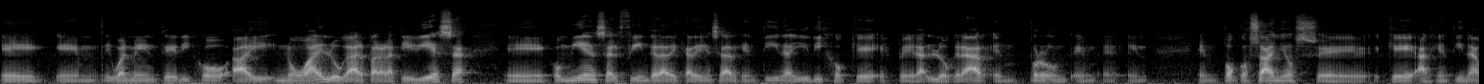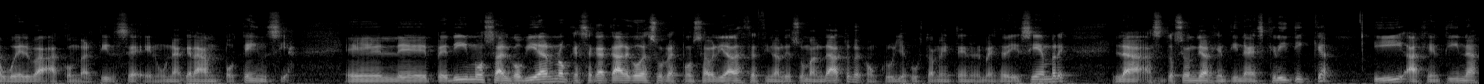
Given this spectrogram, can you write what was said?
Eh, em, igualmente dijo, ahí no hay lugar para la tibieza, eh, comienza el fin de la decadencia de Argentina y dijo que espera lograr en, pocos años eh, que Argentina vuelva a convertirse en una gran potencia. Eh, le pedimos al gobierno que se haga cargo de su responsabilidad hasta el final de su mandato, que concluye justamente en el mes de diciembre. La situación de Argentina es crítica y Argentina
